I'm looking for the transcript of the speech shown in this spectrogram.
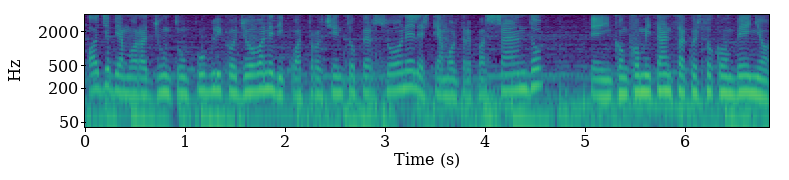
Oggi abbiamo raggiunto un pubblico giovane di 400 persone, le stiamo oltrepassando e in concomitanza a questo convegno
